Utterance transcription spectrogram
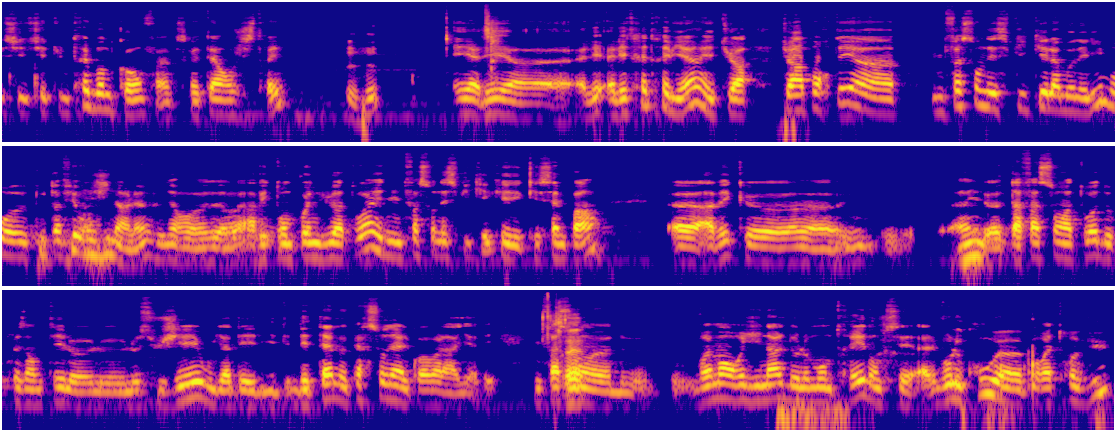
c'est une très bonne conf, hein, parce qu'elle a été enregistrée. Mm-hmm. Et elle est, euh, elle, est, elle est très très bien. Et tu as, tu as apporté un, une façon d'expliquer la monnaie libre euh, tout à fait originale. Hein, je veux dire, euh, avec ton point de vue à toi, et une façon d'expliquer qui est, qui est sympa, euh, avec euh, une, Hein, ta façon à toi de présenter le, le, le, sujet où il y a des, des, thèmes personnels quoi. Voilà il y a des, une façon euh, de, vraiment originale de le montrer. Donc c'est elle vaut le coup euh, pour être vue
